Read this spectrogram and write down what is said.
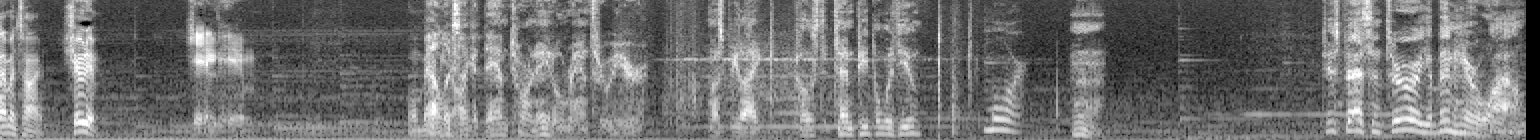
Clementine, shoot him. Kill him. Or maybe That looks not. like a damn tornado ran through here. Must be like close to ten people with you? More. Hmm. Just passing through or you been here a while?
